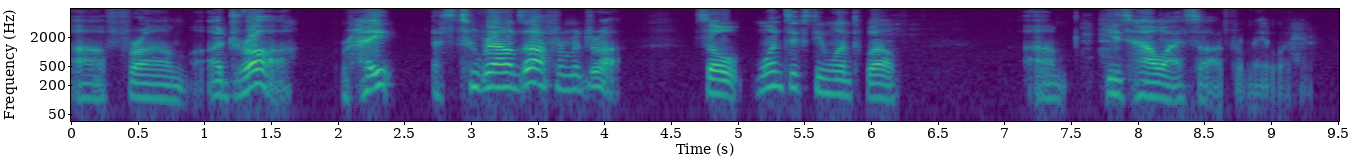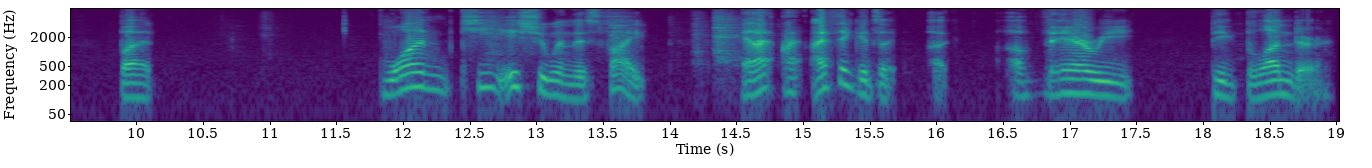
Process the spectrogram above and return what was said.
uh, from a draw, right? That's two rounds off from a draw. So 116, 112 um, is how I saw it from Mayweather. But one key issue in this fight, and I, I, I think it's a, a, a very big blunder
